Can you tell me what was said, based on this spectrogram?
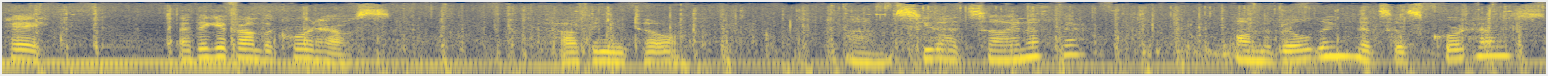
Hey, I think I found the courthouse. How can you tell? Um, see that sign up there? On the building that says courthouse?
